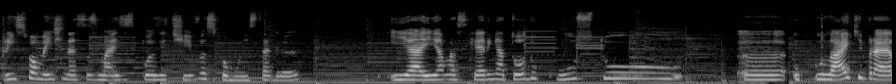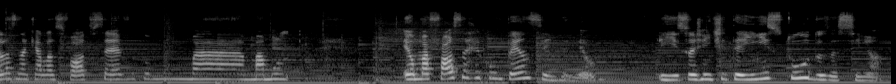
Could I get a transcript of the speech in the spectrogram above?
principalmente nessas mais expositivas, como o Instagram, e aí elas querem a todo custo. Uh, o, o, like para elas naquelas fotos serve como uma, uma, é uma falsa recompensa, entendeu? E isso a gente tem em estudos, assim, ó.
